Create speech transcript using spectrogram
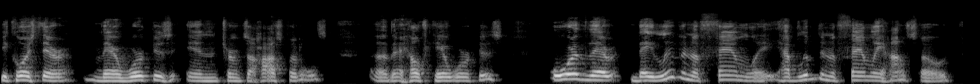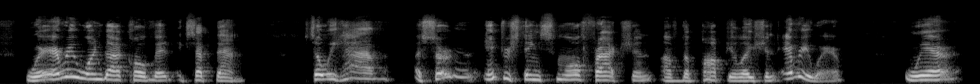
because they're, they're workers in terms of hospitals, uh, they're healthcare workers, or they're, they live in a family, have lived in a family household where everyone got COVID except them. So we have a certain interesting small fraction of the population everywhere where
